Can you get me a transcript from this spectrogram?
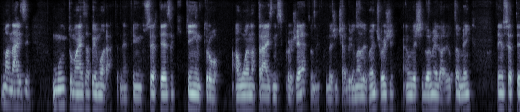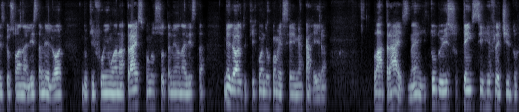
uma análise muito mais aprimorada, né? Tenho certeza que quem entrou há um ano atrás nesse projeto, né, quando a gente abriu na Levante, hoje é um investidor melhor. Eu também tenho certeza que eu sou analista melhor do que fui um ano atrás, como eu sou também analista melhor do que quando eu comecei minha carreira lá atrás, né? E tudo isso tem se refletido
